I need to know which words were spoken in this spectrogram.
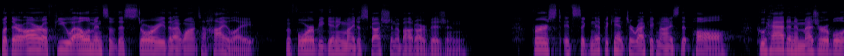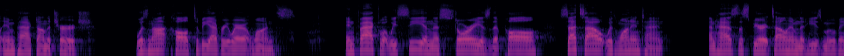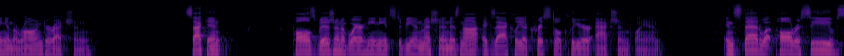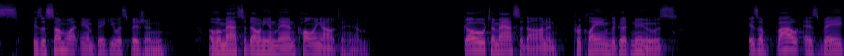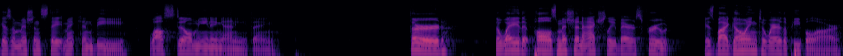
But there are a few elements of this story that I want to highlight before beginning my discussion about our vision. First, it's significant to recognize that Paul, who had an immeasurable impact on the church, was not called to be everywhere at once. In fact, what we see in this story is that Paul sets out with one intent and has the Spirit tell him that he's moving in the wrong direction. Second, Paul's vision of where he needs to be in mission is not exactly a crystal clear action plan. Instead, what Paul receives is a somewhat ambiguous vision of a Macedonian man calling out to him Go to Macedon and proclaim the good news is about as vague as a mission statement can be while still meaning anything. Third, the way that Paul's mission actually bears fruit is by going to where the people are.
